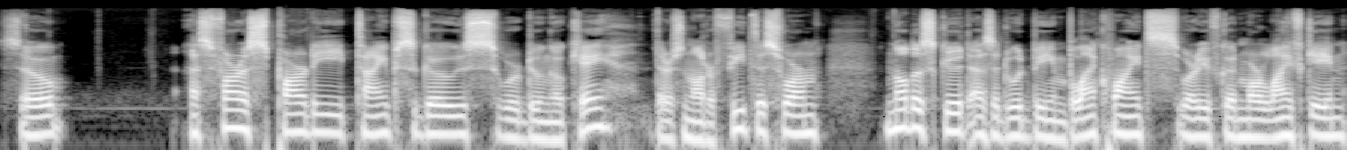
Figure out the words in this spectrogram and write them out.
So, as far as party types goes, we're doing okay. There's another Feed the Swarm, Not as good as it would be in Black Whites, where you've got more life gain,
